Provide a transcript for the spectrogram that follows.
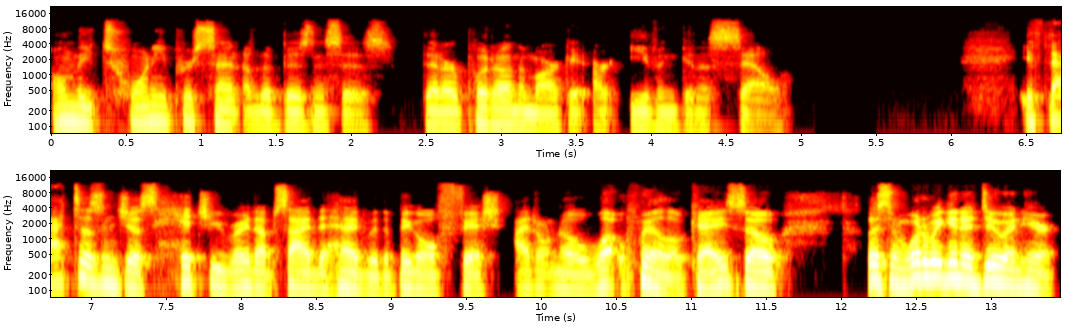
Only 20% of the businesses that are put on the market are even going to sell. If that doesn't just hit you right upside the head with a big old fish, I don't know what will. Okay. So listen, what are we going to do in here?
